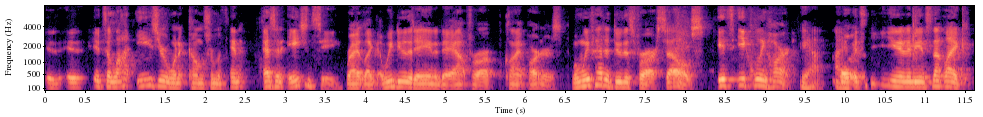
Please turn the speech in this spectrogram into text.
it, it, it's a lot easier when it comes from, a, and as an agency, right? Like we do this day in and day out for our client partners. When we've had to do this for ourselves, it's equally hard. Yeah. So it's, you know what I mean? It's not like,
